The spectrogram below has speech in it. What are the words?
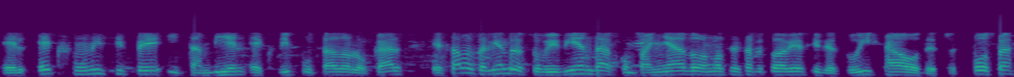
el ex municipio y también ex diputado local estaba saliendo de su vivienda acompañado, no se sabe todavía si de su hija o de su esposa,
